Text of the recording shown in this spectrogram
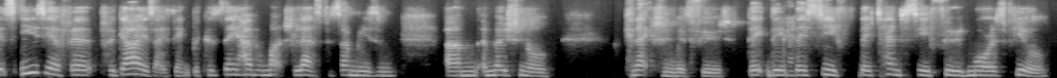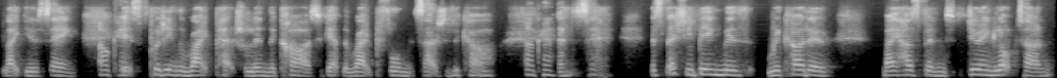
It's easier for, for guys, I think, because they have a much less, for some reason, um, emotional connection with food. They they, Okay. they see they tend to see food more as fuel, like you were saying. Okay. It's putting the right petrol in the car to get the right performance out of the car. Okay. And so, especially being with Ricardo, my husband, during lockdown.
